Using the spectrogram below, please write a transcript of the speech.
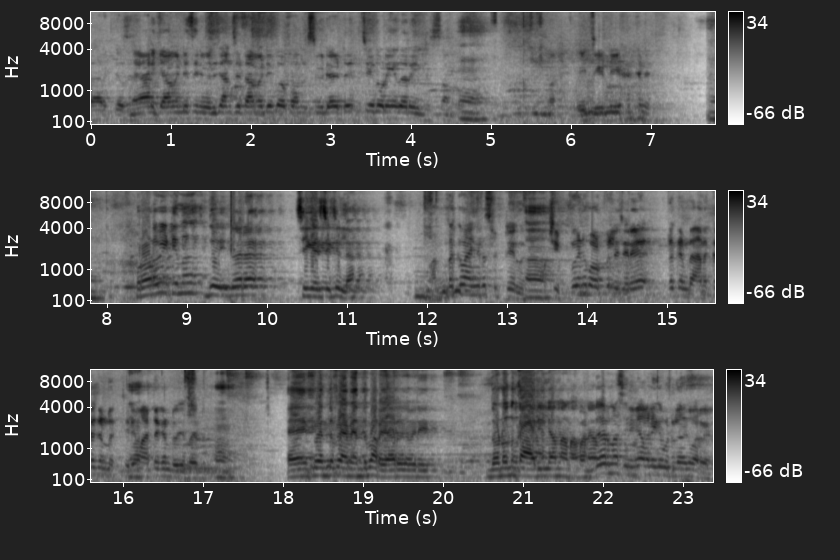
ഡയറക്ടേഴ്സിനെ കാണിക്കാൻ വേണ്ടി സിനിമയിൽ ചാൻസ് കിട്ടാൻ വേണ്ടി പെർഫോമൻസ് വീഡിയോ ആയിട്ട് ചെയ്തു തുടങ്ങിയത് റീൽസ് റീച്ച് കിട്ടി അങ്ങനെ. ബ്രോയുടെ വീട്ടിൽ നിന്ന് ഇത് ഇതുവരെ സ്വീകരിച്ചിട്ടില്ല? പണ്ടൊക്കെ ഭയങ്കര സ്ട്രിക്റ്റ് ആയിരുന്നു. പക്ഷെ ഇപ്പൊ പിന്നെ കുഴപ്പമില്ല. ചെറിയ ഇതൊക്കെ ഉണ്ട്. അനക്കൊക്കെ ഉണ്ട്. ചെറിയ മാറ്റമൊക്കെ ഉണ്ട് ചെറുതായിട്ട്. ഇപ്പൊ എന്താ ഫാമിലി എന്താ പറയാറ് അവർ? എന്തുകൊണ്ടൊന്നും കാര്യമില്ല എന്നാണ്? പണ്ട് പറഞ്ഞ സിനിമ അവനൊക്കെ വിട്ടില്ലെന്നൊക്കെ പറയാം.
